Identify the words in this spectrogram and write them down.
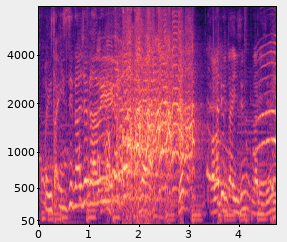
Oh, minta izin aja kali. Kalau minta izin nggak diizinin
